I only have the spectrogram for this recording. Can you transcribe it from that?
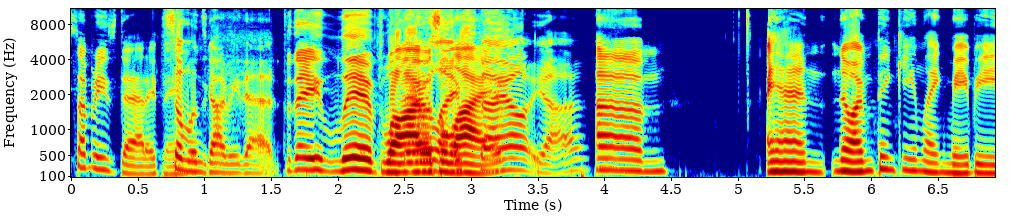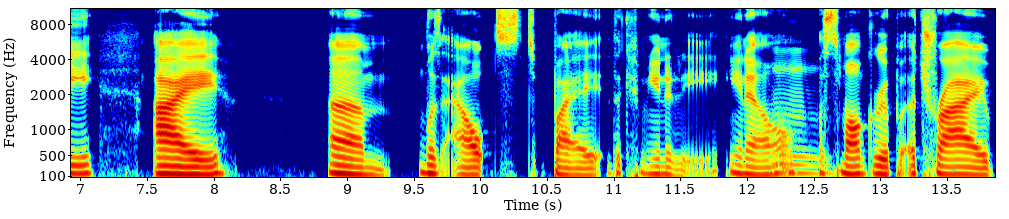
Somebody's dead, I think. Someone's got to be dead. but they lived while I Their was alive. Yeah. Um, and no, I'm thinking like maybe I, um, was outsed by the community. You know, Mm. a small group, a tribe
